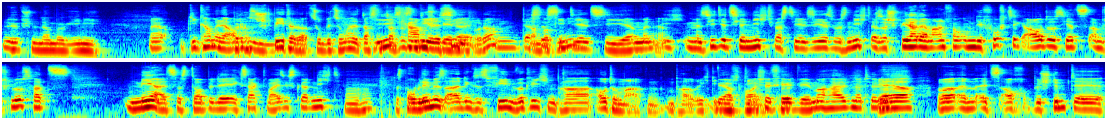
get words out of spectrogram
hübschen Lamborghini. Ja, die kamen ja auch Brumm. erst später dazu, beziehungsweise das, Die das ist ein DLC, später. oder? Das ist ein DLC. Ja. Man, Ja. Ich, man sieht jetzt hier nicht, was DLC ist, was nicht. Also das Spiel hat am Anfang um die 50 Autos, jetzt am Schluss hat es mehr als das Doppelte. Exakt weiß ich es gerade nicht. Mhm. Das Problem ist allerdings, es fehlen wirklich ein paar Automarken, ein paar richtig Ja. Porsche fehlt wie immer halt natürlich. Ja, ja, aber ähm, jetzt auch bestimmte,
